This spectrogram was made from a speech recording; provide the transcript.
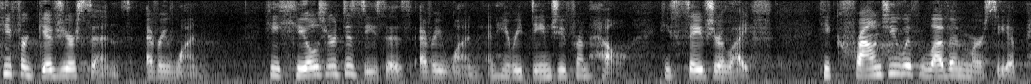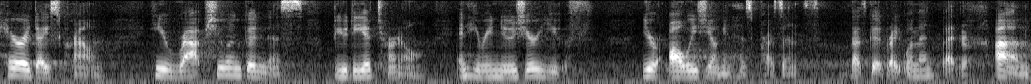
he forgives your sins every one he heals your diseases, every one, and He redeems you from hell. He saves your life. He crowns you with love and mercy, a paradise crown. He wraps you in goodness, beauty eternal, and He renews your youth. You're always young in His presence. That's good, right, women? But, yeah. um,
